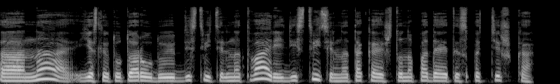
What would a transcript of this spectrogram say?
А она, если тут орудуют действительно твари, действительно такая, что нападает из-под тишка.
